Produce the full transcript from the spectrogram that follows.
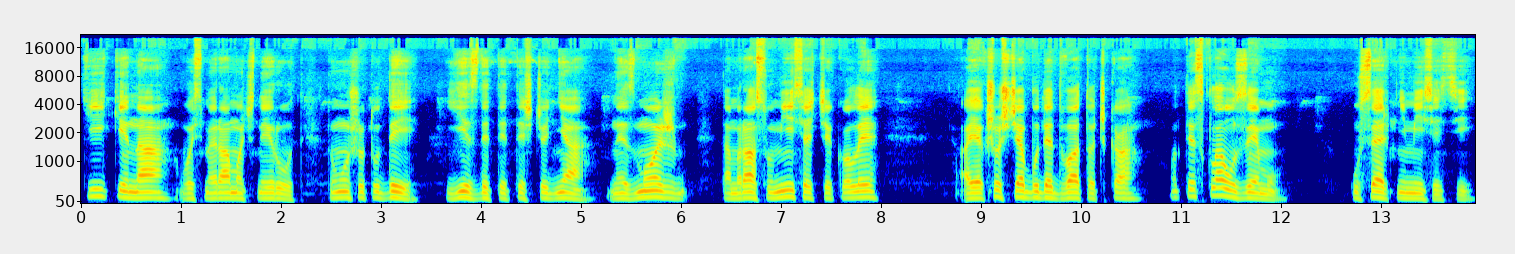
тільки на восьмирамочний рут. Тому що туди їздити ти щодня не зможеш, там раз у місяць чи коли. А якщо ще буде два точка, от ти склав у зиму у серпні місяці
